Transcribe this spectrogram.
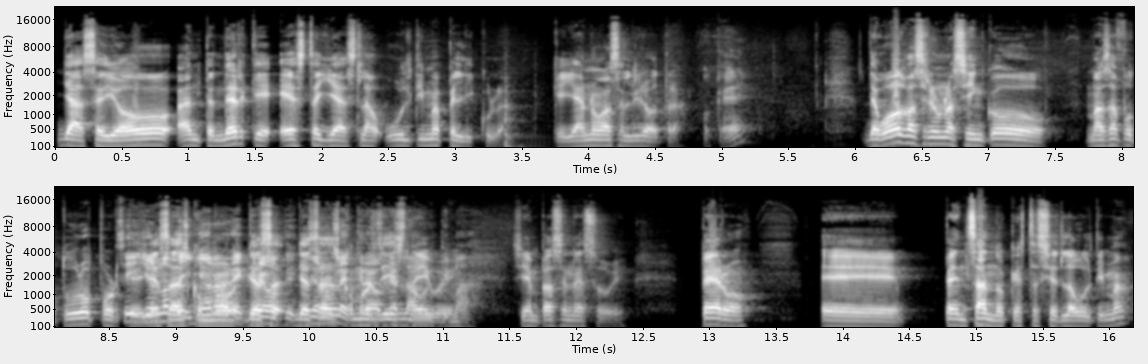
ya se dio a entender que esta ya es la última película, que ya no va a salir otra. Ok. The Walls va a salir una 5 más a futuro porque Sí, ya sabes cómo, no le ya, creo sa- que- ya yo no sabes cómo es Disney, güey. Siempre hacen eso, güey. Pero, eh, pensando que esta sí es la última,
